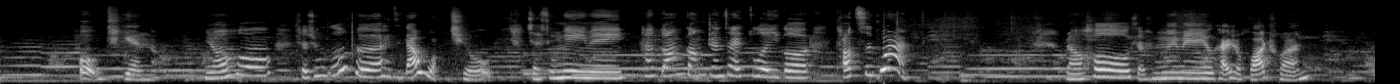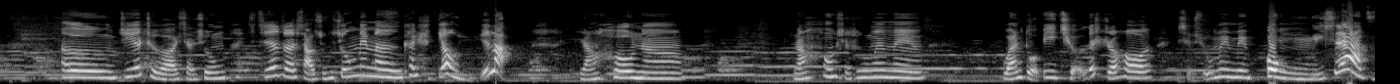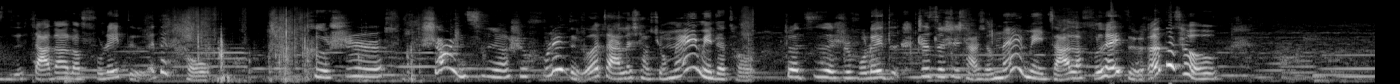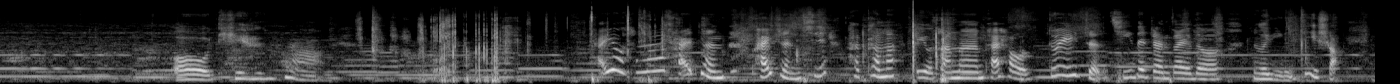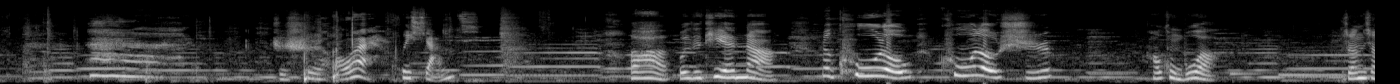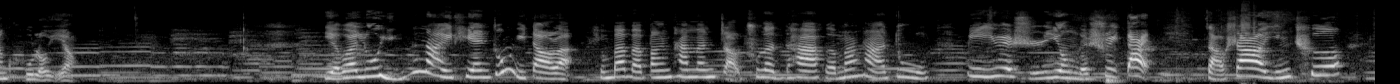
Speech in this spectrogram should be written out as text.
哦天哪！然后，小熊哥哥还在打网球，小熊妹妹她刚刚正在做一个陶瓷罐。然后，小熊妹妹又开始划船。嗯，接着小熊，接着小熊兄妹们开始钓鱼了。然后呢，然后小熊妹妹玩躲避球的时候，小熊妹妹嘣一下子砸到了弗雷德的头。可是上一次是弗雷德砸了小熊妹妹的头，这次是弗雷德，这次是小熊妹妹砸了弗雷德的头。哦天哪！他们排整排整齐，他他们还有他们排好队，整齐的站在的那个营地上。唉，只是偶尔会想起。啊！我的天哪，那骷髅骷髅石，好恐怖啊！真的像骷髅一样。野外露营的那一天终于到了，熊爸爸帮他们找出了他和妈妈度蜜月时用的睡袋。早上迎车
